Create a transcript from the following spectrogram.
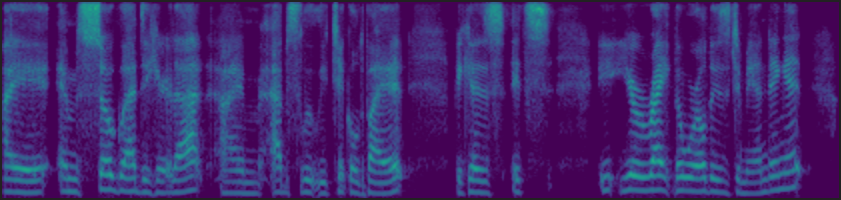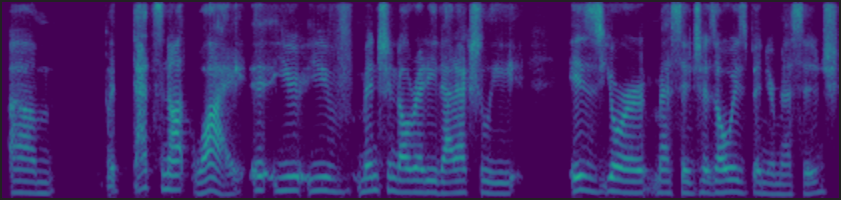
I am so glad to hear that. I'm absolutely tickled by it because it's, you're right, the world is demanding it. Um, but that's not why. It, you, you've mentioned already that actually is your message, has always been your message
